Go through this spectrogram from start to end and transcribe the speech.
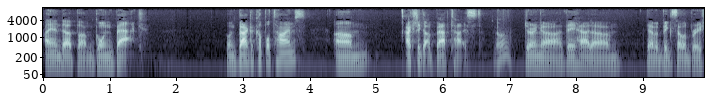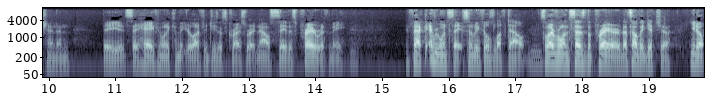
i end up um, going back going back a couple times um, i actually got baptized oh. during uh, they had um, they have a big celebration and they say hey if you want to commit your life to jesus christ right now say this prayer with me in fact everyone say it so nobody feels left out so everyone says the prayer that's how they get you you know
